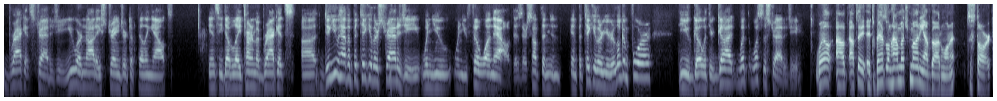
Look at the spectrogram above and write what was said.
bracket strategy. You are not a stranger to filling out NCAA tournament brackets. Uh, do you have a particular strategy when you when you fill one out? Is there something in, in particular you're looking for? Do you go with your gut? What what's the strategy? Well, I'll, I'll tell you, it depends on how much money I've got on it to start.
